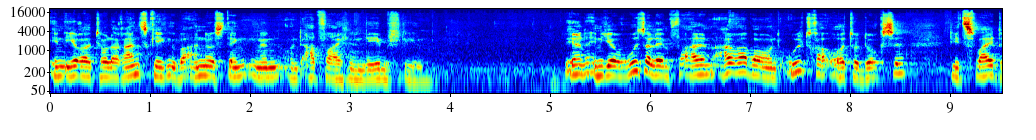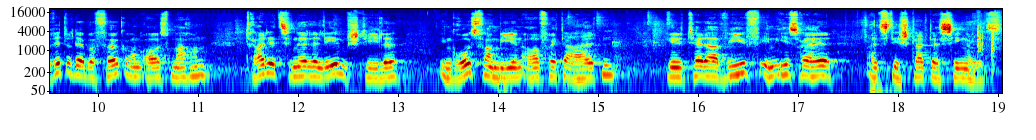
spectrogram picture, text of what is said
in ihrer Toleranz gegenüber andersdenkenden und abweichenden Lebensstilen. Während in Jerusalem vor allem Araber und Ultraorthodoxe, die zwei Drittel der Bevölkerung ausmachen, traditionelle Lebensstile in Großfamilien aufrechterhalten, gilt Tel Aviv in Israel als die Stadt der Singles.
